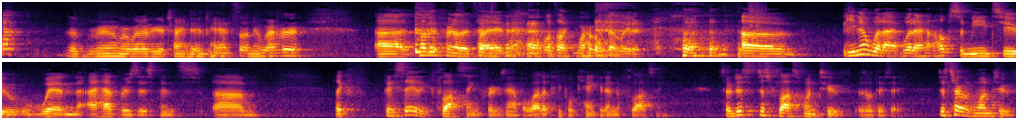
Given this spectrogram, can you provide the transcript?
the the room or whatever you're trying to advance on whoever. Uh, topic for another time. we'll talk more about that later. Um, you know what? I, what helps me too when I have resistance, um, like they say, like flossing, for example. A lot of people can't get into flossing, so just just floss one tooth is what they say. Just start with one tooth.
